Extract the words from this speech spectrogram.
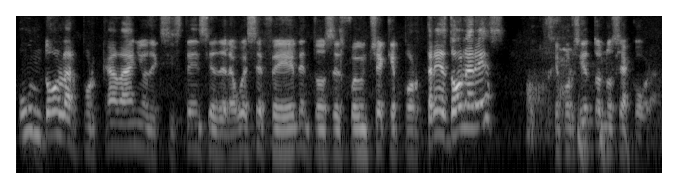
un dólar por cada año de existencia de la USFL, entonces fue un cheque por tres dólares, que por cierto no se ha cobrado.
